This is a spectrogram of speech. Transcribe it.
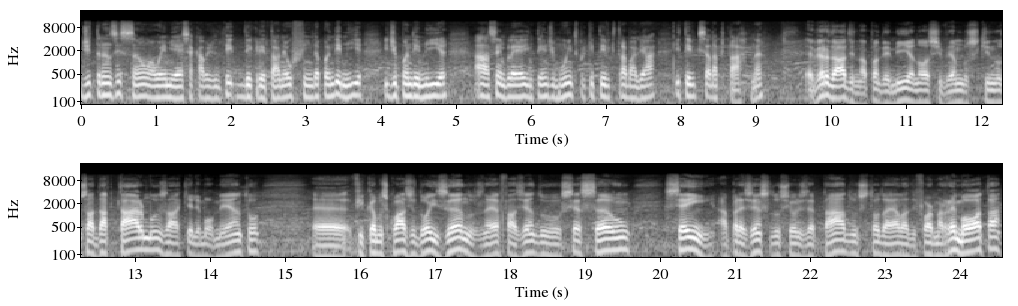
de transição. A OMS acaba de decretar né, o fim da pandemia, e de pandemia a Assembleia entende muito porque teve que trabalhar e teve que se adaptar. Né? É verdade, na pandemia nós tivemos que nos adaptarmos àquele momento. É, ficamos quase dois anos né, fazendo sessão sem a presença dos senhores deputados, toda ela de forma remota.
